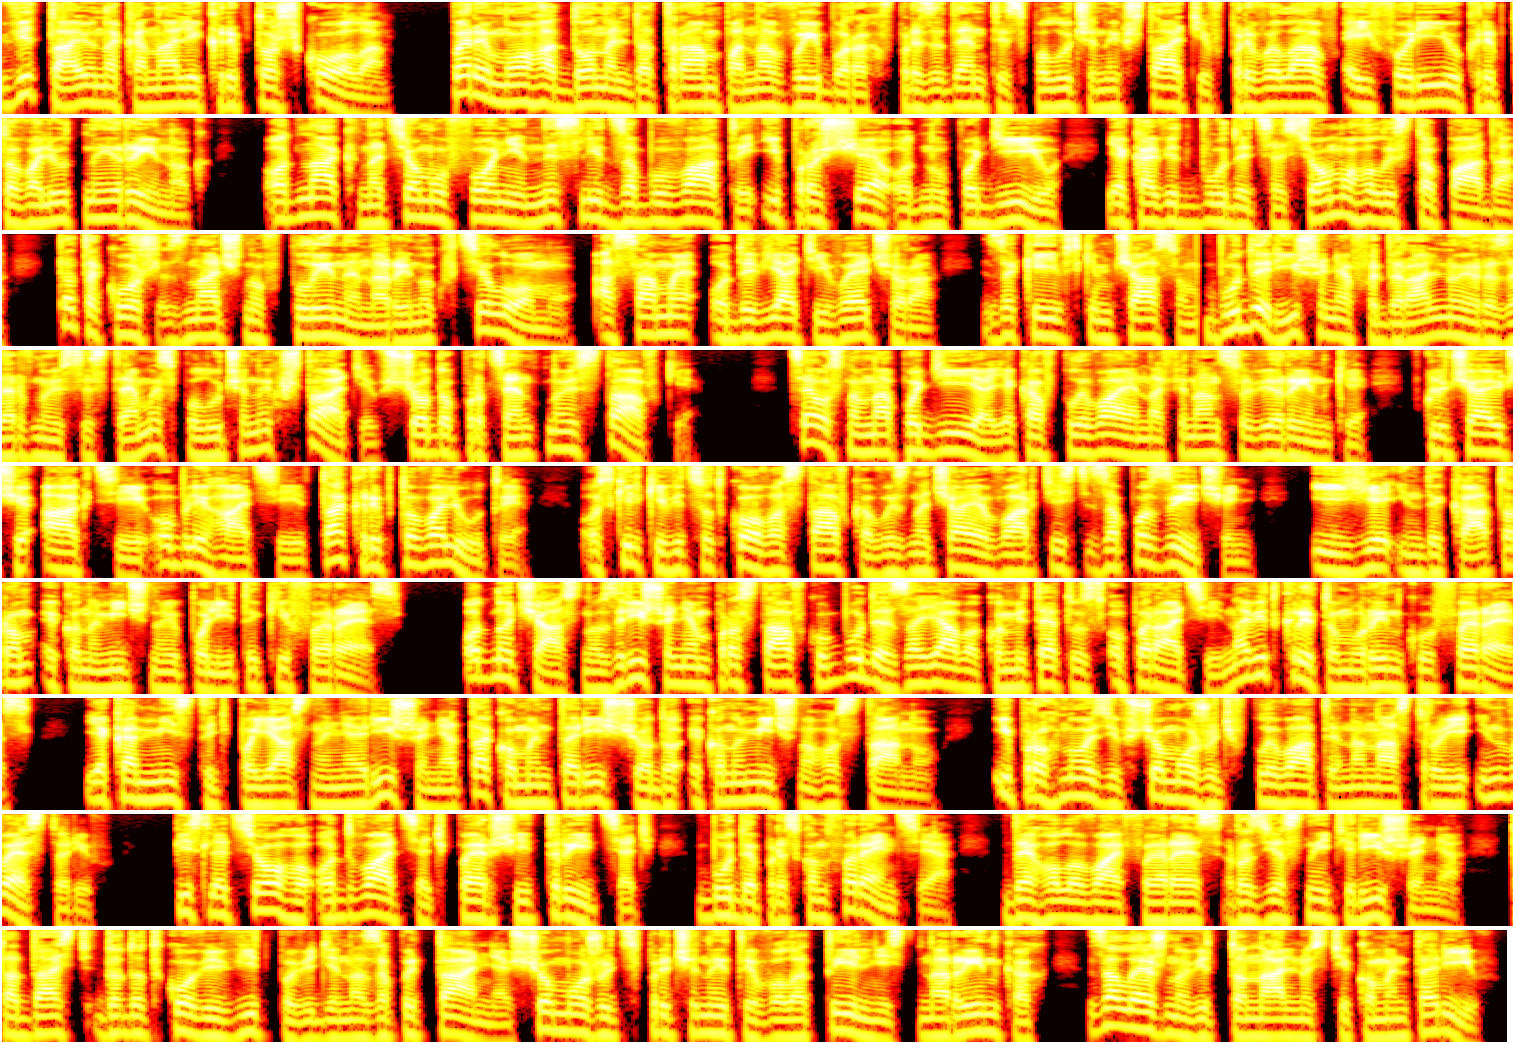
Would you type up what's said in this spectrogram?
Вітаю на каналі Криптошкола. Перемога Дональда Трампа на виборах в президенти Сполучених Штатів привела в ейфорію криптовалютний ринок. Однак на цьому фоні не слід забувати і про ще одну подію, яка відбудеться 7 листопада, та також значно вплине на ринок в цілому. А саме о 9 вечора за київським часом буде рішення Федеральної резервної системи Сполучених Штатів щодо процентної ставки. Це основна подія, яка впливає на фінансові ринки, включаючи акції, облігації та криптовалюти, оскільки відсоткова ставка визначає вартість запозичень і є індикатором економічної політики ФРС. Одночасно з рішенням про ставку буде заява комітету з операцій на відкритому ринку ФРС, яка містить пояснення рішення та коментарі щодо економічного стану і прогнозів, що можуть впливати на настрої інвесторів. Після цього о 21.30 буде прес-конференція, де голова ФРС роз'яснить рішення та дасть додаткові відповіді на запитання, що можуть спричинити волатильність на ринках залежно від тональності коментарів.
